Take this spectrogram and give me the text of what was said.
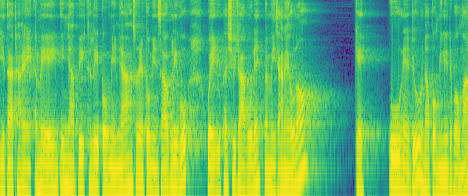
ရေးသားထားတဲ့အမေအိမ်ပညာပေးကလေးပုံမြင်များဆိုတဲ့ပုံမြင်စာအုပ်ကလေးကိုဝယ်ယူဖတ်ရှုကြဖို့လည်းမမေ့ကြနဲ့ဦးနော်။ကဲဦးနဲ့တူနောက်ပုံမြင်လေးတစ်ပုဒ်မှာ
